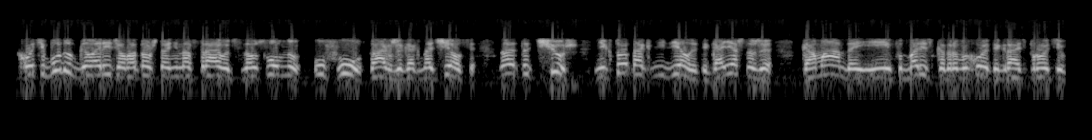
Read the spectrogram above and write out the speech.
хоть и будут говорить вам о том, что они настраиваются на условную Уфу, так же, как на Челси, но это чушь. Никто так не делает. И, конечно же, команда и футболист, который выходит играть против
